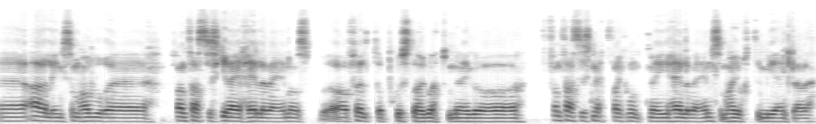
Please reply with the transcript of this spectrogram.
uh, Erling, som har vært fantastisk grei hele veien og har fulgt opp hvordan det har gått med meg. og Fantastisk nettverk rundt meg hele veien, som har gjort det mye enklere.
